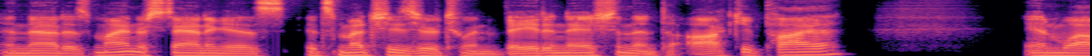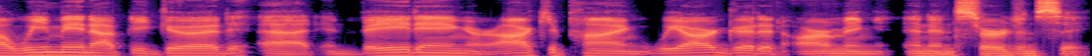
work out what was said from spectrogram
And that is my understanding is it's much easier to invade a nation than to occupy it. And while we may not be good at invading or occupying, we are good at arming an insurgency.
